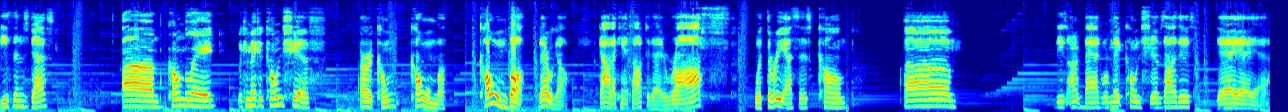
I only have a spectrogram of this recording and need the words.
Ethan's desk. Um, cone blade. We can make a cone shift. Or cone... Comb. Comb. There we go. God, I can't talk today. Ross with three S's, comb. Um, these aren't bad. We'll make cone shivs out of these. Yeah, yeah, yeah.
